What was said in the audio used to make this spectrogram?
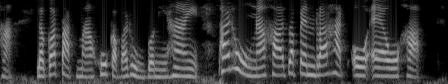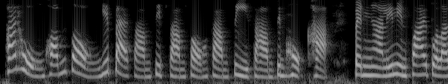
ค่ะแล้วก็ตัดมาคู่กับผ้าถุงตัวนี้ให้ ผ้าถุงนะคะจะเป็นรหัส OL ค่ะ ผ้าถุงพร้อมส่ง 28 30 32 34 36 ค่ะ เป็นงานลินินฝ้ายตัวละ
